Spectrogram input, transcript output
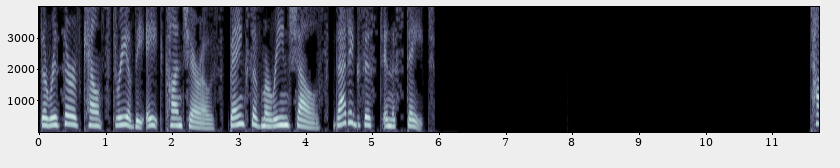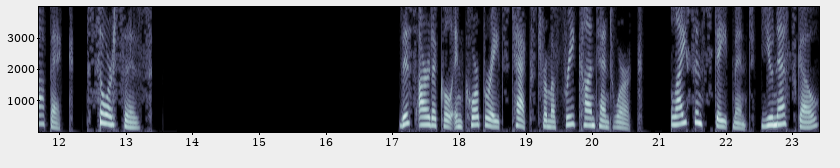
the reserve counts three of the eight concheros banks of marine shells that exist in the state. Topic. Sources This article incorporates text from a free content work License Statement, UNESCO,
